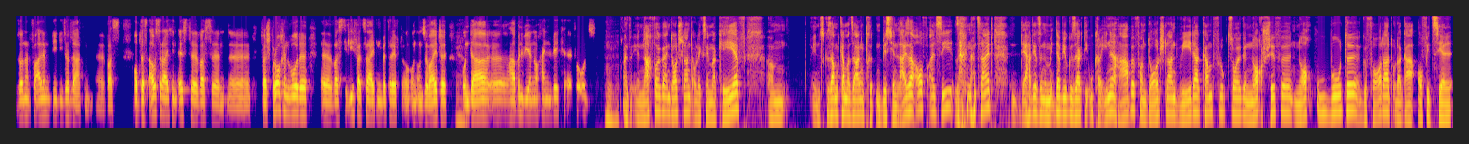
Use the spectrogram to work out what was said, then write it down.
sondern vor allem die, die Soldaten. Äh, was, ob das ausreichend ist, äh, was äh, äh, versprochen wurde, was die Lieferzeiten betrifft und, und so weiter. Ja. Und da haben wir noch einen Weg für uns. Mhm. Also Ihr Nachfolger in Deutschland, Alexei Makeyev, ähm, insgesamt kann man sagen, tritt ein bisschen leiser auf als sie seinerzeit. Der hat jetzt in einem Interview gesagt, die Ukraine habe von Deutschland weder Kampfflugzeuge noch Schiffe noch U-Boote gefordert oder gar offiziell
